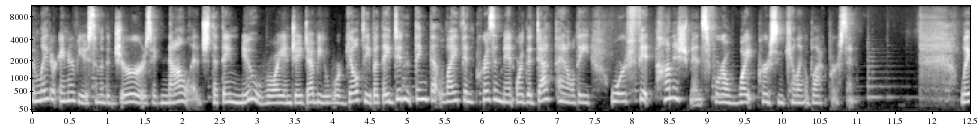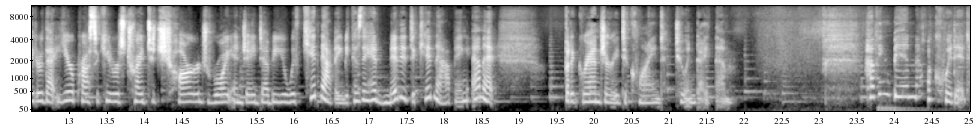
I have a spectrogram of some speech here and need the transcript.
In later interviews, some of the jurors acknowledged that they knew Roy and JW were guilty, but they didn't think that life imprisonment or the death penalty were fit punishments for a white person killing a black person. Later that year, prosecutors tried to charge Roy and JW with kidnapping because they had admitted to kidnapping Emmett, but a grand jury declined to indict them. Having been acquitted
